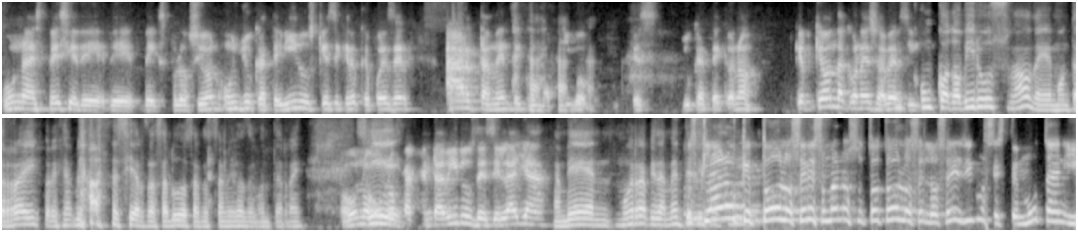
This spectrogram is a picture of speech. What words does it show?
una especie de, explosión, un yucatevirus, que ese creo que puede ser hartamente combativo, es yucateco, no, ¿Qué, onda con eso? A ver si. Un codovirus, ¿no? De Monterrey, por ejemplo. es cierto, saludos a nuestros amigos de Monterrey. O uno, sí. caquetavirus de Celaya. También, muy rápidamente. Pues claro que todos los seres humanos, todos los, seres vivos este, mutan y,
